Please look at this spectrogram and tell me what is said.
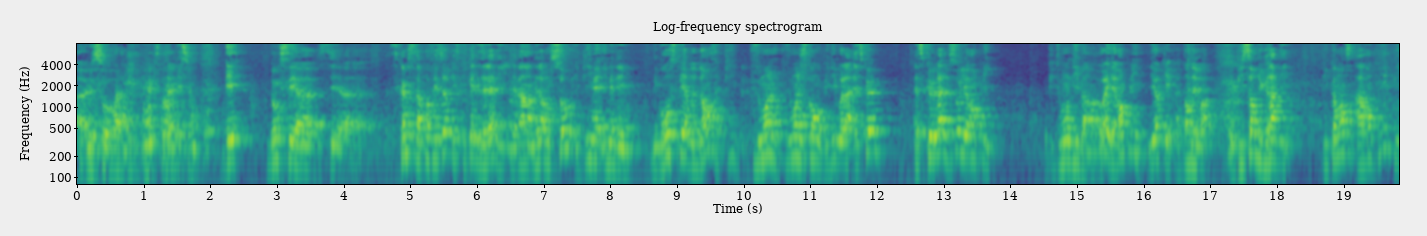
Euh, le sceau, voilà, le mec qui se posait la question. Et donc, c'est, euh, c'est, comme si c'était un professeur qui expliquait à des élèves, il avait un énorme seau, et puis il met, des, grosses pierres dedans, et puis plus ou moins, moins jusqu'en haut. Puis il dit voilà, est-ce que, est-ce que là, le seau, il est rempli? Et puis tout le monde dit ben ouais, il est rempli. Il dit ok, attendez voir. Et puis il sort du gravier. Puis il commence à remplir, puis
